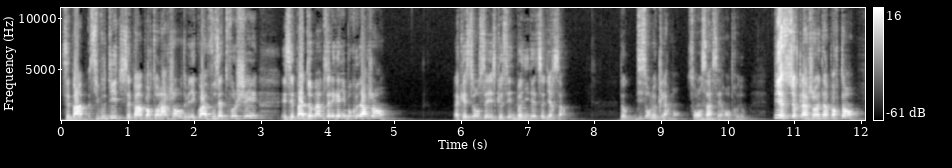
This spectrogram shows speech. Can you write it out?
C'est pas, si vous dites c'est pas important l'argent, devinez quoi Vous êtes fauché et c'est pas demain que vous allez gagner beaucoup d'argent. La question c'est est-ce que c'est une bonne idée de se dire ça? Donc disons-le clairement, soyons sincères entre nous. Bien sûr que l'argent est important.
